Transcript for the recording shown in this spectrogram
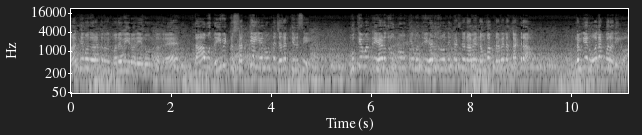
ಮಾಧ್ಯಮದವರ ಹತ್ರ ನನ್ನ ಮನವಿ ಇರೋದೇನು ಅಂತಂದ್ರೆ, ತಾವು ದಯವಿಟ್ಟು ಸತ್ಯ ಏನು ಅಂತ ಜನಕ್ಕೆ ತಿಳಿಸಿ. ಮುಖ್ಯಮಂತ್ರಿ ಹೇಳಿದ್ರು, ಉಪಮುಖ್ಯಮಂತ್ರಿ ಹೇಳಿದ್ರು ಅಂದಿದ ತಕ್ಷಣ ನಾವೇ ನಂಬಕ್ ನಾವೆಲ್ಲ ದಡ್ರ. ನಮ್ಗೇನು ಓದಕ್ ಬರೋದಿಲ್ವಾ?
